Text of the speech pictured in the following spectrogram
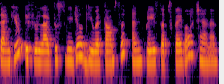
Thank you. If you like this video, give a thumbs up and please subscribe our channel.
